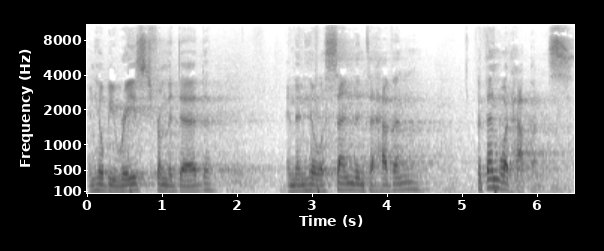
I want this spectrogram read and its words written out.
and he'll be raised from the dead, and then he'll ascend into heaven. But then what happens?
